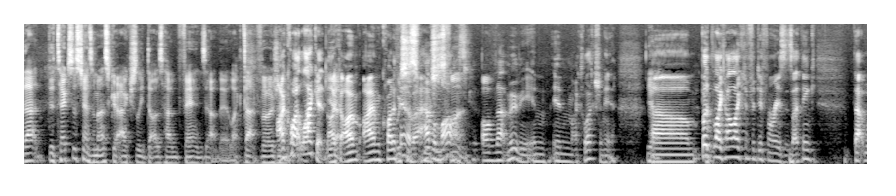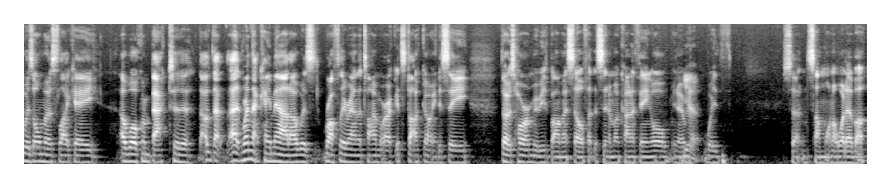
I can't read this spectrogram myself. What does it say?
that the Texas Chainsaw Massacre actually does have fans out there, like that version. I quite like it. Like Yeah. I'm, I'm quite a Which fan is- of it. I have a mask of that movie in in my collection here. Yeah. Um, but like I like it for different reasons. I think that was almost like a a welcome back to that, that, that when that came out. I was roughly around the time where I could start going to see those horror movies by myself at the cinema, kind of thing, or you know, Yeah. with certain someone or whatever.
